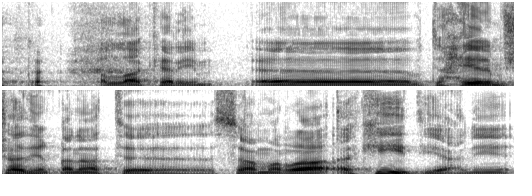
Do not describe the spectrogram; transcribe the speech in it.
الله كريم. أه تحيه لمشاهدين قناة سامراء. أكيد يعني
